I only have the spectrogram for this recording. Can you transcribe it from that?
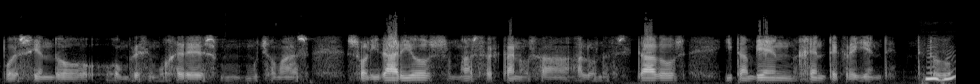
pues siendo hombres y mujeres mucho más solidarios, más cercanos a, los necesitados y también gente creyente de todo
